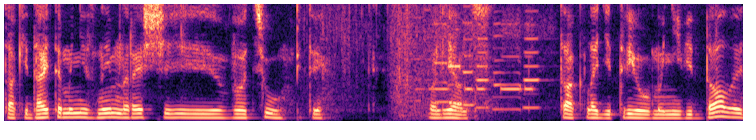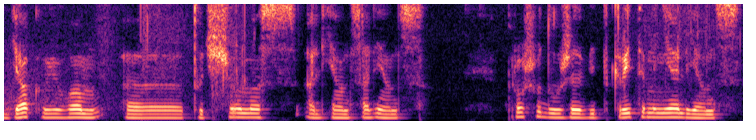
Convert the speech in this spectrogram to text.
Так, і дайте мені з ним нарешті в цю піти. В альянс. Так, леді Тріо мені віддали. Дякую вам. Е, тут що у нас? Альянс, альянс. Прошу дуже, відкрийте мені альянс.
